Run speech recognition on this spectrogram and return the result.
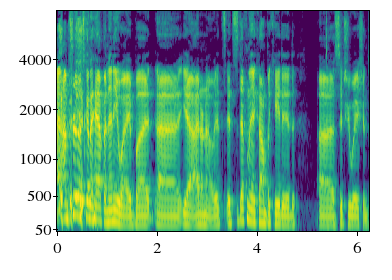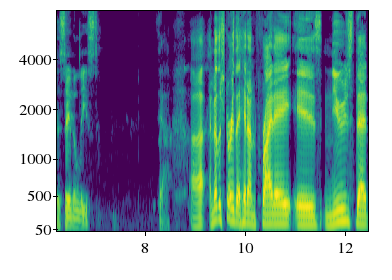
I, am sure that's going to happen anyway. But uh, yeah, I don't know. It's it's definitely a complicated uh, situation to say the least. Uh, another story that hit on Friday is news that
